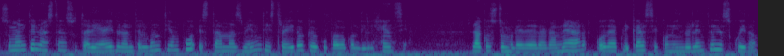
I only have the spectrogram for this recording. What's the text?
Su mente no está en su tarea y durante algún tiempo está más bien distraído que ocupado con diligencia. La costumbre de haraganear o de aplicarse con indolente descuido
